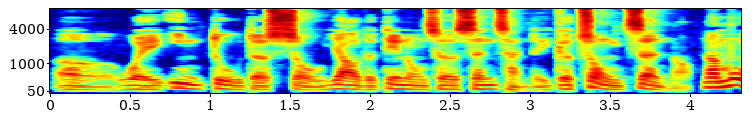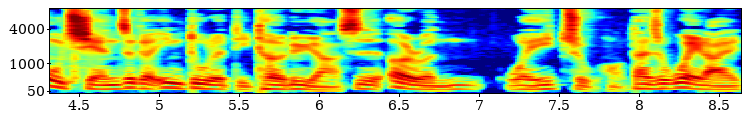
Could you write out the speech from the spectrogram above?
呃为印度的首要的电动车生产的一个重镇哦。那目前这个印度的底特律啊是二轮为主哈，但是未来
